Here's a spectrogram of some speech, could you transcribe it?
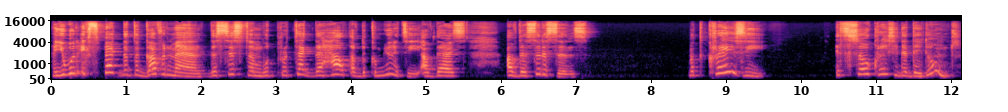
And you would expect that the government, the system would protect the health of the community, of their, of their citizens. But crazy, it's so crazy that they don't.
